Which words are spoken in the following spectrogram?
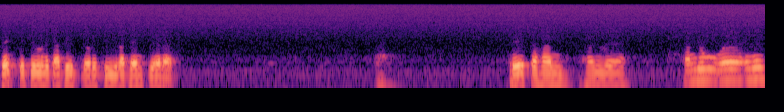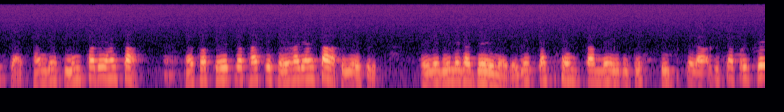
26. kapittel og det 54. vers. Peter han, han, han gjorde en innsats. Han gikk inn for det han sa. Han forsøkte å praktisere det han sa til Jesus. Jeg er villig å dø med deg. Jeg skal kjempe med deg til siste dag. Du skal få se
